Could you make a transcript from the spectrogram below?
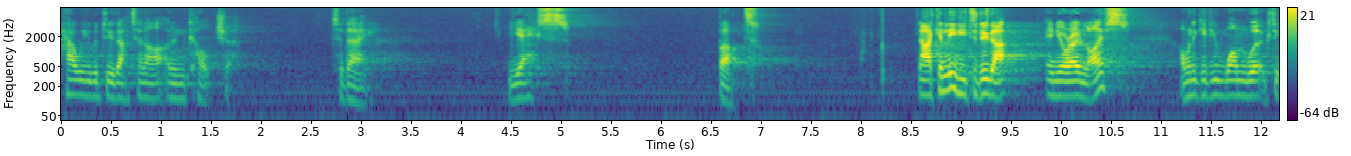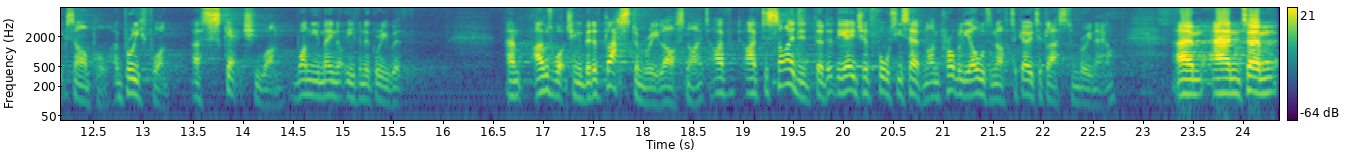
how we would do that in our own culture today. Yes, but. Now, I can leave you to do that in your own lives. I want to give you one worked example, a brief one, a sketchy one, one you may not even agree with. Um, I was watching a bit of Glastonbury last night. I've, I've, decided that at the age of 47, I'm probably old enough to go to Glastonbury now. Um, and um,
